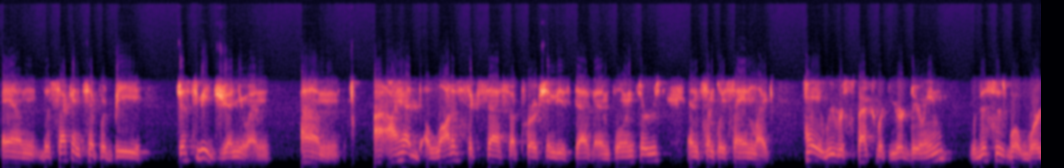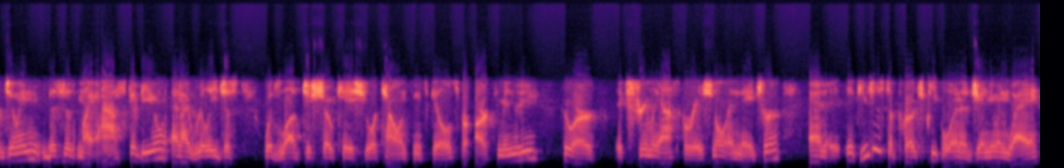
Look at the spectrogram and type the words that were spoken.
And the second tip would be just to be genuine, um, I, I had a lot of success approaching these dev influencers and simply saying like, "Hey, we respect what you're doing. This is what we're doing. This is my ask of you, and I really just would love to showcase your talents and skills for our community who are extremely aspirational in nature. And if you just approach people in a genuine way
